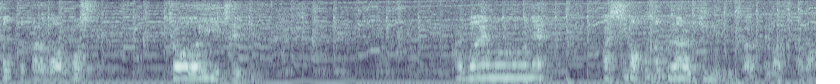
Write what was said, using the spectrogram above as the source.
ちょっと体を起こしてちょうどいい位置で切る。これ前もものね足が細くなる筋肉使ってますから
